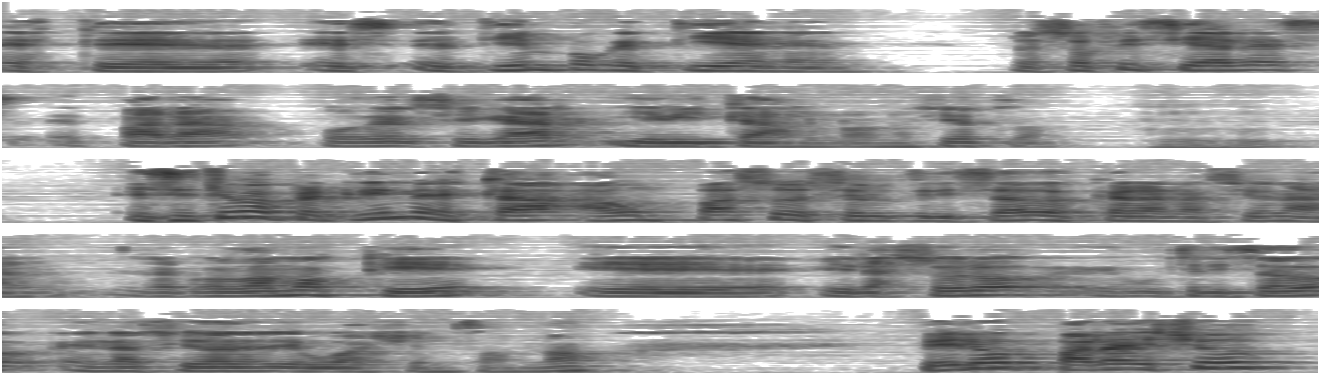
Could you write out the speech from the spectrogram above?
este, es el tiempo que tienen los oficiales para poder llegar y evitarlo, ¿no es cierto? El sistema precrimen está a un paso de ser utilizado a escala nacional. Recordamos que eh, era solo utilizado en la ciudad de Washington, ¿no? Pero para ello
